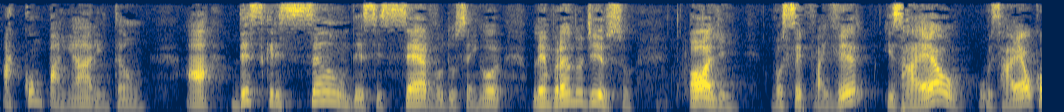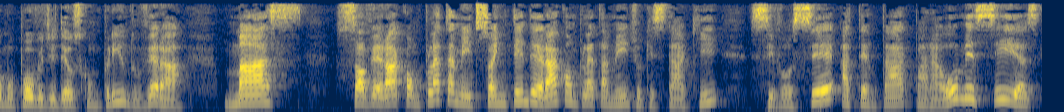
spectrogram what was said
acompanhar então a descrição desse servo do Senhor, lembrando disso. Olhe, você vai ver Israel, o Israel como povo de Deus cumprindo, verá, mas só verá completamente, só entenderá completamente o que está aqui se você atentar para o Messias,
